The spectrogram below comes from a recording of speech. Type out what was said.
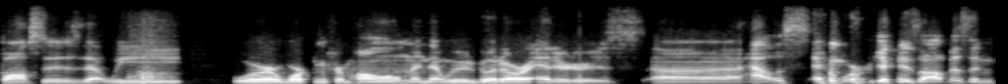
bosses that we were working from home, and then we would go to our editor's uh, house and work in his office and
